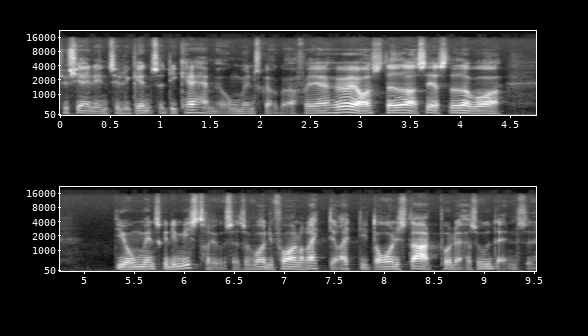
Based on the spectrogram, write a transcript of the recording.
social intelligens, og de kan have med unge mennesker at gøre. For jeg hører jo også steder og ser steder, hvor de unge mennesker de mistrives, altså hvor de får en rigtig, rigtig dårlig start på deres uddannelse.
